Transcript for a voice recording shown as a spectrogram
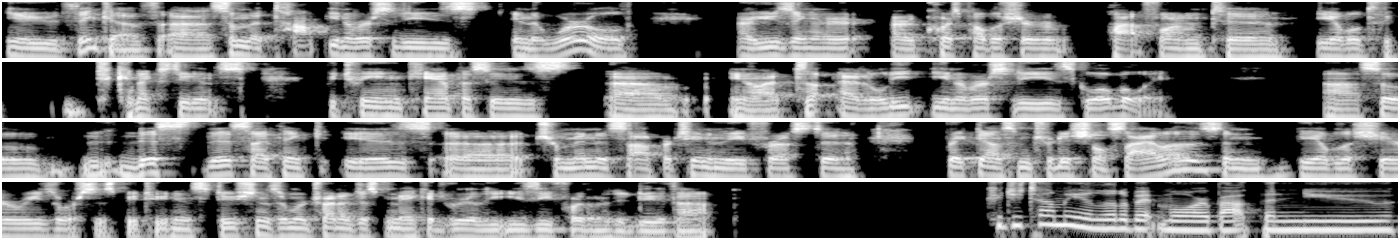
you know you'd think of uh, some of the top universities in the world are using our, our course publisher platform to be able to to connect students between campuses, uh, you know, at, at elite universities globally. Uh, so this this I think is a tremendous opportunity for us to break down some traditional silos and be able to share resources between institutions, and we're trying to just make it really easy for them to do that. Could you tell me a little bit more about the new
